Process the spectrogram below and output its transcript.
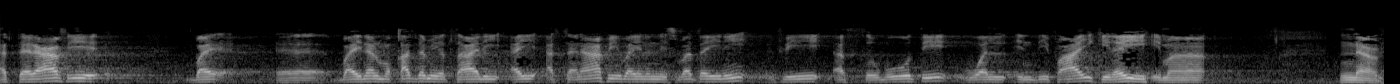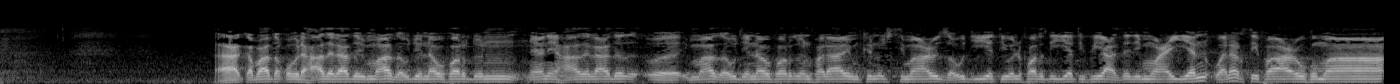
التنافي بين المقدم والتالي أي التنافي بين النسبتين في الثبوت والاندفاع كليهما. نعم. كما تقول هذا العدد إما زوج أو فرد يعني هذا العدد إما زوج أو فرد فلا يمكن اجتماع الزوجية والفردية في عدد معين ولا ارتفاعهما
